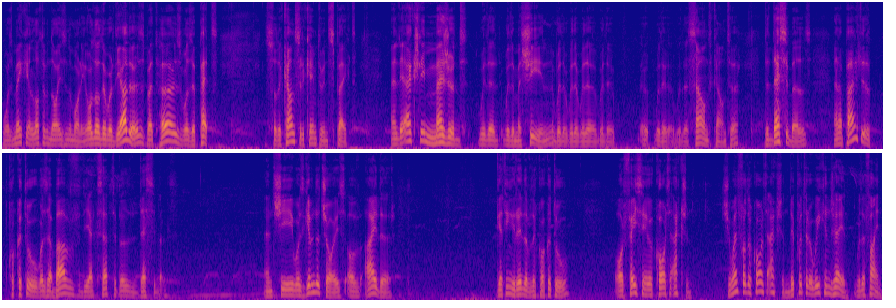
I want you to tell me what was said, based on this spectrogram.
was making a lot of noise in the morning. Although there were the others, but hers was a pet. So the council came to inspect, and they actually measured with a with a machine with a with a with a with a, uh, with a, with a sound counter the decibels, and apparently the cockatoo was above the acceptable decibels. And she was given the choice of either getting rid of the cockatoo or facing a court action. She went for the court action. They put her a week in jail with a fine.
